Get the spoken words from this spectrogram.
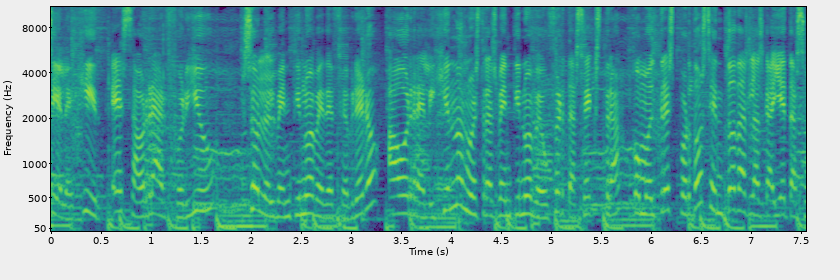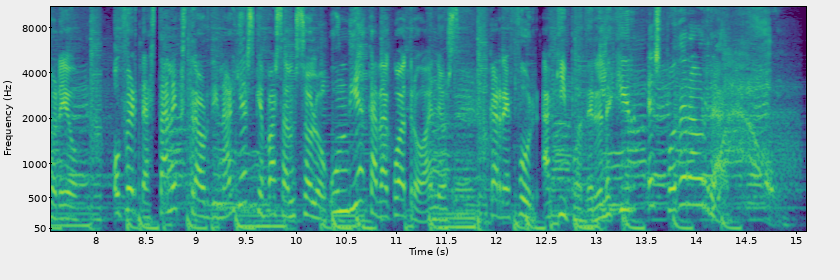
Si elegir es ahorrar for you, solo el 29 de febrero ahorra eligiendo nuestras 29 ofertas extra, como el 3x2 en todas las galletas Oreo. Ofertas tan extraordinarias que pasan solo un día cada cuatro años. Carrefour, aquí poder elegir es poder ahorrar.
